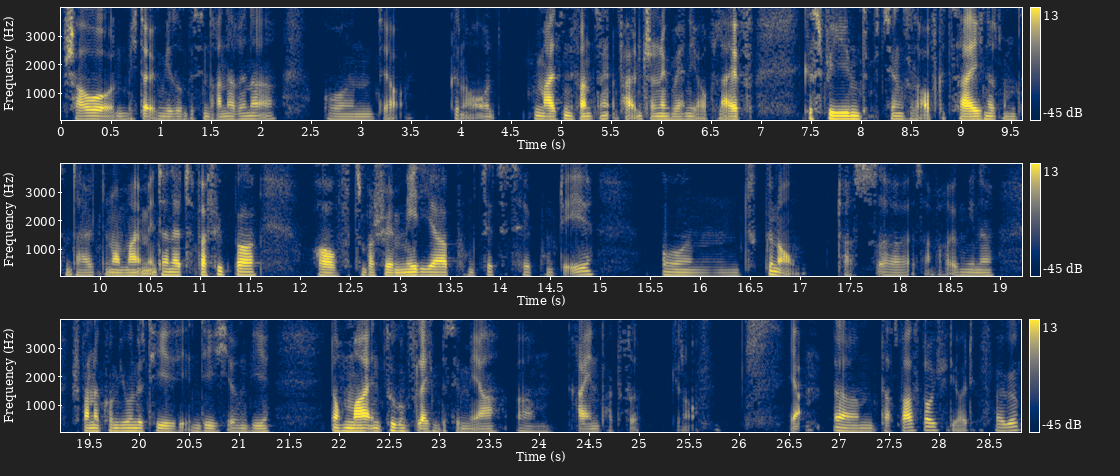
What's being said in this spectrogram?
schaue und mich da irgendwie so ein bisschen dran erinnere. Und ja, genau. Und die meisten Veranstaltungen werden ja auch live gestreamt bzw. aufgezeichnet und sind halt nochmal im Internet verfügbar auf zum Beispiel media.ccc.de und genau, das äh, ist einfach irgendwie eine spannende Community, in die ich irgendwie nochmal in Zukunft vielleicht ein bisschen mehr ähm, reinwachse. Genau. Ja, ähm, das war's, glaube ich, für die heutige Folge.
